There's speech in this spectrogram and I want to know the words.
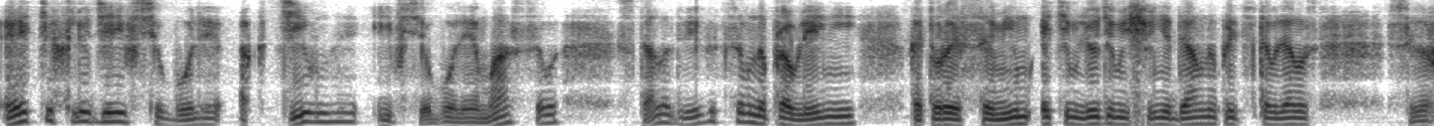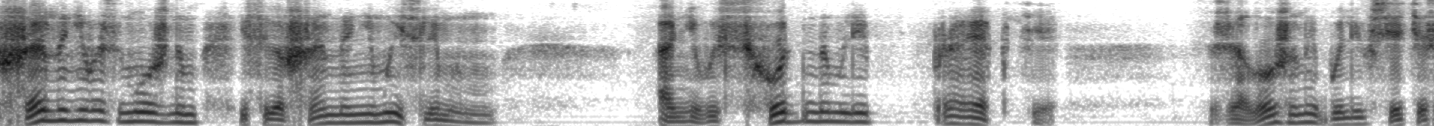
этих людей все более активная и все более массово стала двигаться в направлении, которое самим этим людям еще недавно представлялось совершенно невозможным и совершенно немыслимым. А не в исходном ли проекте заложены были все те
